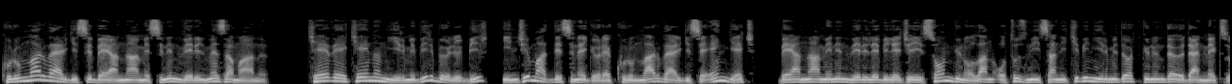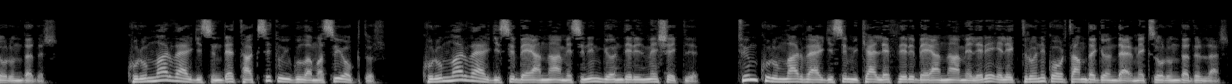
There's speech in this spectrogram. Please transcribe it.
Kurumlar vergisi beyannamesinin verilme zamanı. KVK'nın 21 bölü 1, inci maddesine göre kurumlar vergisi en geç, beyannamenin verilebileceği son gün olan 30 Nisan 2024 gününde ödenmek zorundadır. Kurumlar vergisinde taksit uygulaması yoktur. Kurumlar vergisi beyannamesinin gönderilme şekli. Tüm kurumlar vergisi mükellefleri beyannameleri elektronik ortamda göndermek zorundadırlar.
